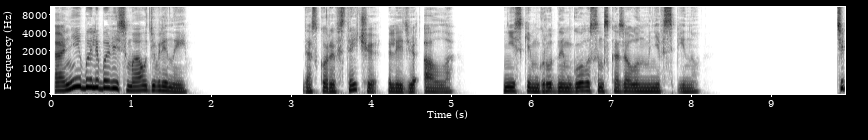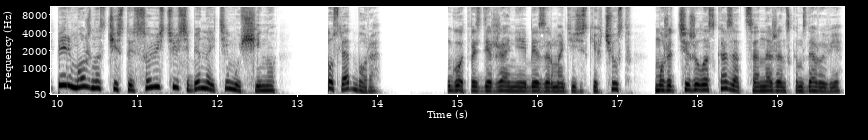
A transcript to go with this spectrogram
Они были бы весьма удивлены». «До скорой встречи, леди Алла», Низким грудным голосом сказал он мне в спину. Теперь можно с чистой совестью себе найти мужчину после отбора. Год воздержания без романтических чувств может тяжело сказаться на женском здоровье.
